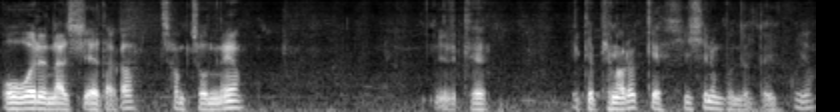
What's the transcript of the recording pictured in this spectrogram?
오월의 날씨에다가 참 좋네요. 이렇게 이렇게 평화롭게 쉬시는 분들도 있고요.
